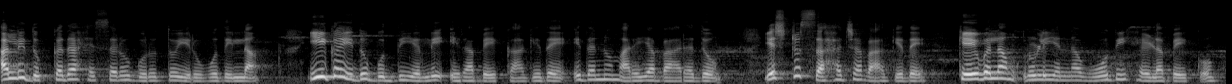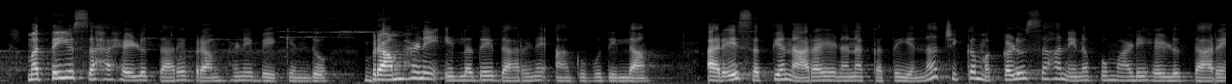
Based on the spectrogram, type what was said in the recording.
ಅಲ್ಲಿ ದುಃಖದ ಹೆಸರು ಗುರುತು ಇರುವುದಿಲ್ಲ. ಈಗ ಇದು ಬುದ್ಧಿಯಲ್ಲಿ ಇರಬೇಕಾಗಿದೆ. ಇದನ್ನು ಮರೆಯಬಾರದು. ಎಷ್ಟು ಸಹಜವಾಗಿದೆ. ಕೇವಲ ಮುರುಳಿಯನ್ನು ಓದಿ ಹೇಳಬೇಕು. ಮತ್ತೆಯೂ ಸಹ ಹೇಳುತ್ತಾರೆ, ಬ್ರಾಹ್ಮಣಿ ಬೇಕೆಂದು. ಬ್ರಾಹ್ಮಣಿ ಇಲ್ಲದೆ ಧಾರಣೆ ಆಗುವುದಿಲ್ಲ. ಅರೆ ಸತ್ಯನಾರಾಯಣನ ಕಥೆಯನ್ನು ಚಿಕ್ಕ ಮಕ್ಕಳು ಸಹ ನೆನಪು ಮಾಡಿ ಹೇಳುತ್ತಾರೆ.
